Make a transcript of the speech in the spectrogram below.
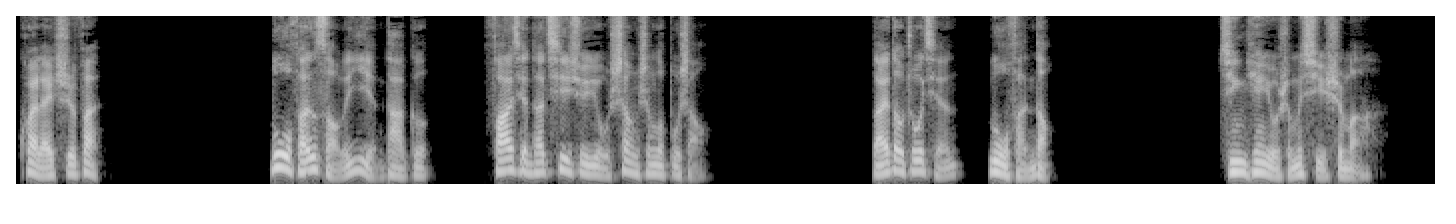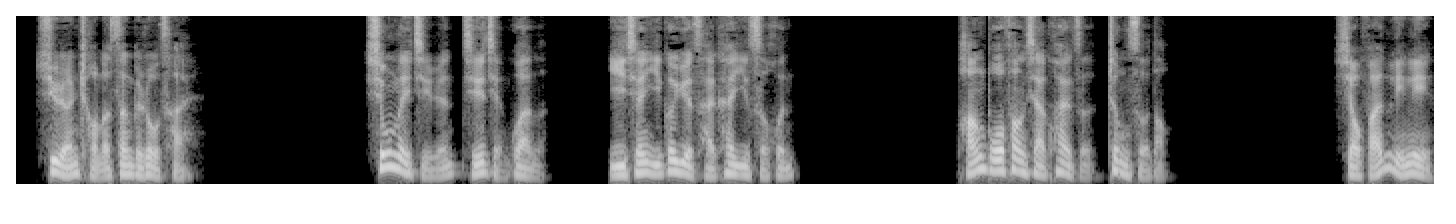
快来吃饭。”陆凡扫了一眼大哥，发现他气血又上升了不少。来到桌前，陆凡道：“今天有什么喜事吗？居然炒了三个肉菜。”兄妹几人节俭惯了，以前一个月才开一次荤。庞博放下筷子，正色道：“小凡、琳琳，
